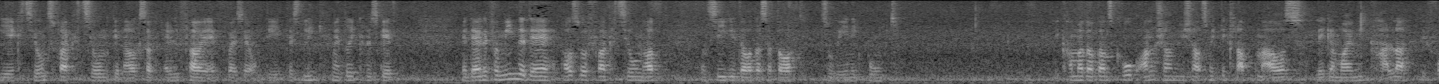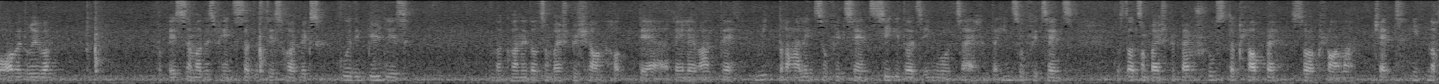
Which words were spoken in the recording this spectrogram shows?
Ejektionsfraktion, genau gesagt LVEF, weil es ja um die, des linken Ventrikels geht, wenn der eine verminderte Auswurffraktion hat, dann sehe ich da, dass er da zu wenig pumpt. Ich kann mir da ganz grob anschauen, wie schaut es mit den Klappen aus, lege mal mit Color die Farbe drüber, verbessern wir das Fenster, dass das halbwegs gut im Bild ist. Und dann kann ich da zum Beispiel schauen, hat der relevante Mitralinsuffizienz, sehe ich da jetzt irgendwo ein Zeichen der Insuffizienz, dass da zum Beispiel beim Schluss der Klappe so ein kleiner Jet hinten nach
